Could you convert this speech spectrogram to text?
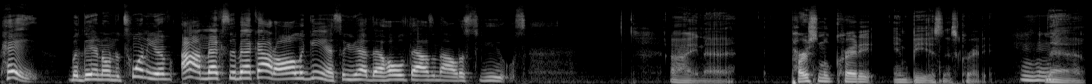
paid. But then on the 20th, I max it back out all again. So you have that whole thousand dollars to use. All right, now personal credit and business credit. Mm-hmm. Now,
